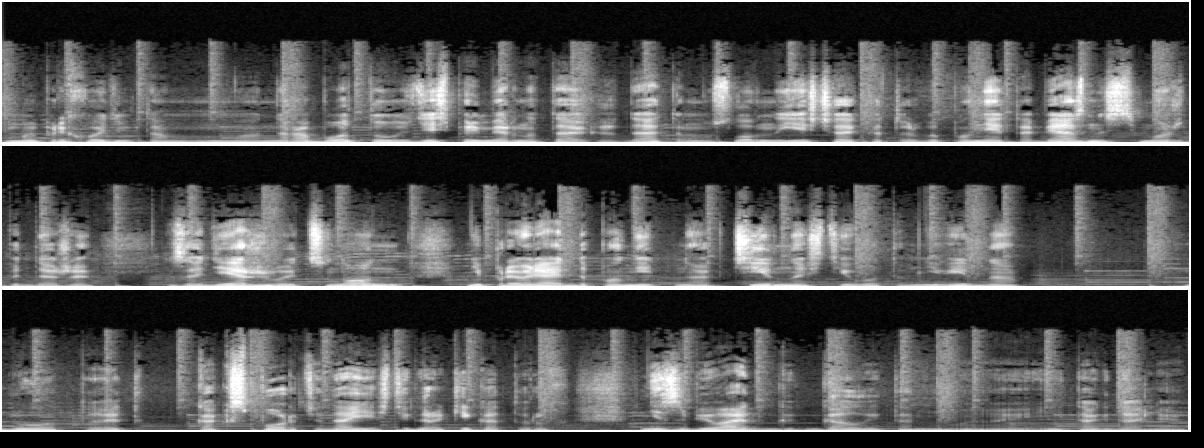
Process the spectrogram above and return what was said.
мы приходим там на работу, здесь примерно так же, да, там условно есть человек, который выполняет обязанности, может быть, даже задерживается, но он не проявляет дополнительную активность, его там не видно. Вот, это как в спорте, да, есть игроки, которых не забивают голы там э, и так далее,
